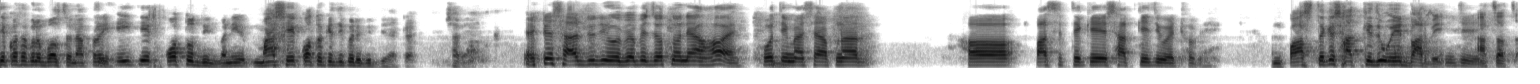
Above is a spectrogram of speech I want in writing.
যে কথাগুলো বলছেন আপনার এই যে কতদিন মানে মাসে কত কেজি করে বৃদ্ধি হয় একটা সারে? একটা সার যদি ওইভাবে যত্ন নেওয়া হয় প্রতি মাসে আপনার হ, পাঁচের থেকে সাত কেজি ওয়েট হবে। পাঁচ থেকে সাত কেজি ওয়েট বাড়বে। আচ্ছা আচ্ছা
